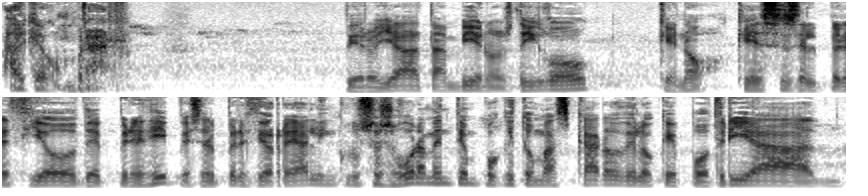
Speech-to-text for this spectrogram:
hay que comprar. Pero ya también os digo que no, que ese es el precio de principio, es el precio real, incluso seguramente un poquito más caro de lo que podría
